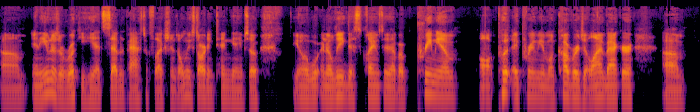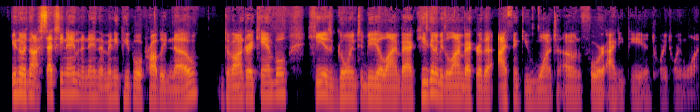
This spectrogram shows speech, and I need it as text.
Um, and even as a rookie, he had seven pass deflections, only starting 10 games. So, you know, in a league that claims to have a premium put a premium on coverage at linebacker. Um, even though it's not a sexy name and a name that many people will probably know, De'Vondre Campbell, he is going to be a linebacker. He's going to be the linebacker that I think you want to own for IDP in 2021.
